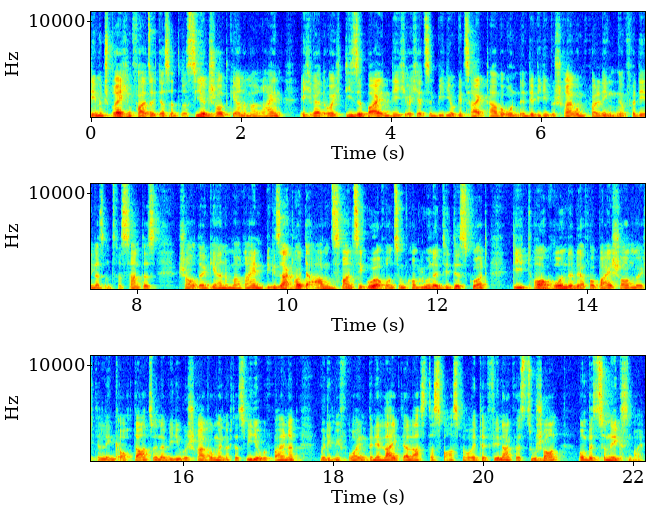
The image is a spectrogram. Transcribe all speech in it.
Dementsprechend, falls euch das interessiert, schaut gerne mal rein. Ich werde euch diese beiden, die ich euch jetzt im Video gezeigt habe, unten in der Videobeschreibung verlinken. Für den das interessant ist, schaut da gerne mal rein. Wie gesagt, heute Abend 20 Uhr auf unserem Community Discord die Talkrunde. Wer vorbeischauen möchte, Link auch dazu in der Videobeschreibung. Wenn euch das Video gefallen hat, würde ich mich freuen, wenn ihr ein Like da lasst. Das war's für heute. Vielen Dank fürs Zuschauen und bis zum nächsten Mal.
